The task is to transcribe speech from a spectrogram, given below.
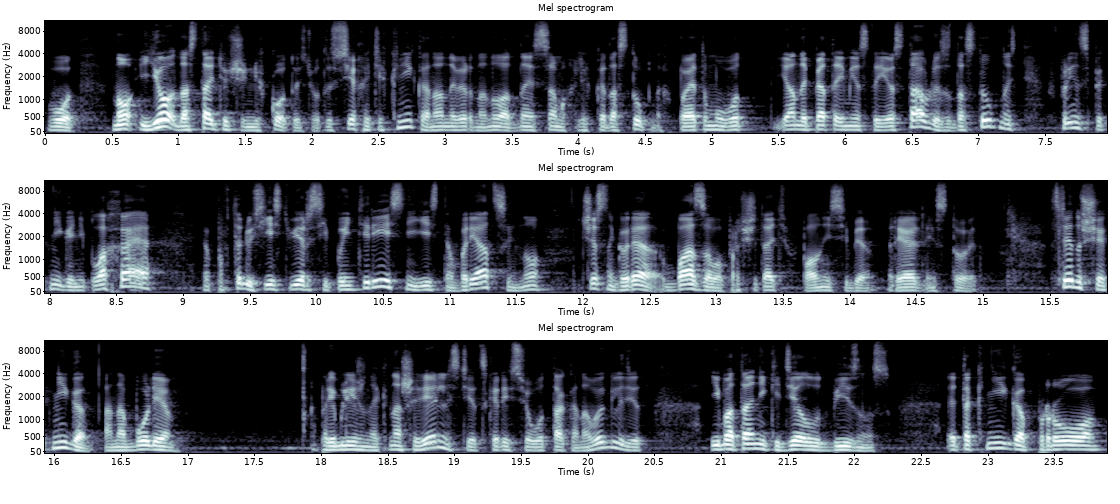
Вот, но ее достать очень легко, то есть вот из всех этих книг она, наверное, ну, одна из самых легкодоступных, поэтому вот я на пятое место ее ставлю за доступность. В принципе, книга неплохая, я повторюсь, есть версии поинтереснее, есть там вариации, но, честно говоря, базово прочитать вполне себе реально и стоит. Следующая книга, она более приближенная к нашей реальности, это, скорее всего, вот так она выглядит. И ботаники делают бизнес. Это книга про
